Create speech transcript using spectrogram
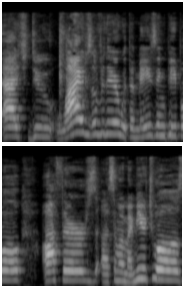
I do lives over there with amazing people, authors, uh, some of my mutuals,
